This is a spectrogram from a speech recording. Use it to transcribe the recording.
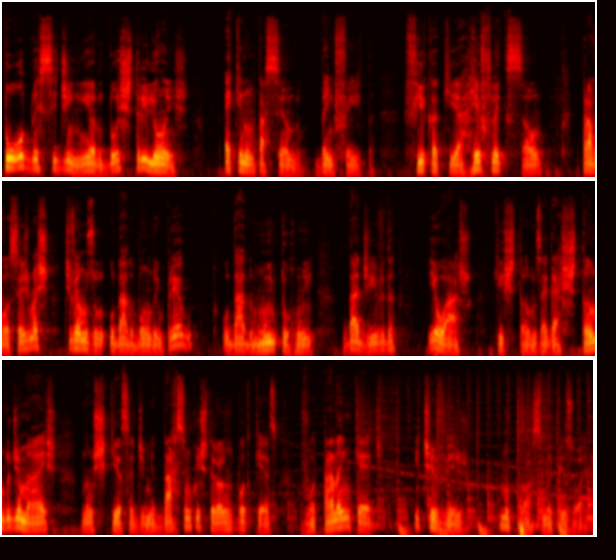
todo esse dinheiro, 2 trilhões, é que não está sendo bem feita? Fica aqui a reflexão para vocês, mas tivemos o, dado bom do emprego, o dado muito ruim da dívida, e eu acho que estamos é gastando demais. Não esqueça de me dar cinco estrelas no podcast, votar na enquete e te vejo no próximo episódio.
